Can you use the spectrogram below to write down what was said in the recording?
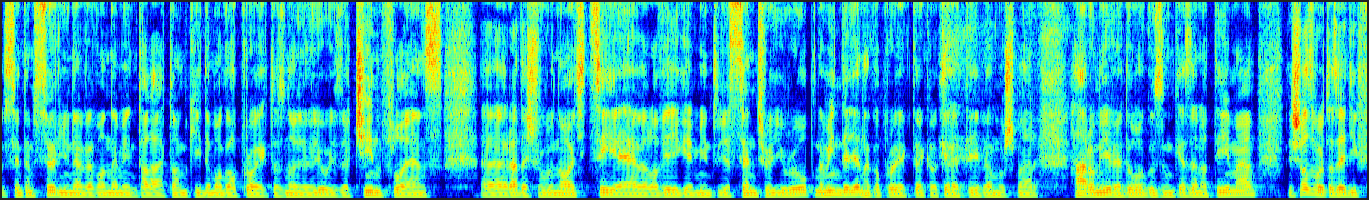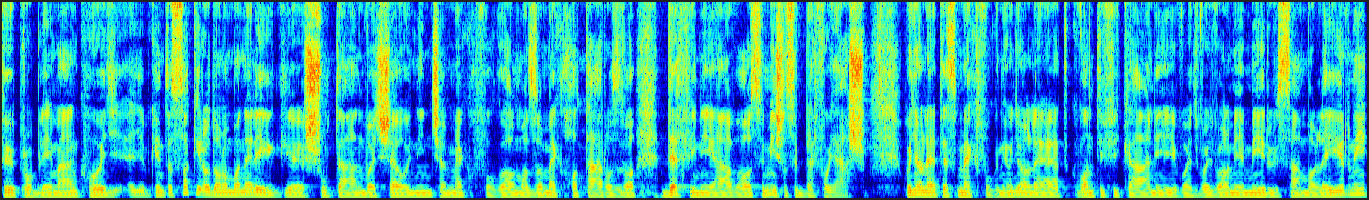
szerintem szörnyű neve van, nem én találtam ki, de maga a projekt az nagyon jó, ez a Chinfluence, ráadásul nagy CE-vel a végén, mint ugye Central Europe. Na mindegy, ennek a projektek a keretében most már három éve dolgozunk ezen a témán, és az volt az egyik fő problémánk, hogy egyébként a szakirodalomban elég sután, vagy sehogy nincsen megfogalmazva, meghatározva, definiálva az, hogy mi is az, hogy befolyás. Hogyan lehet ezt megfogni, hogyan lehet kvantifikálni, vagy, vagy valamilyen mérőszámmal leírni,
